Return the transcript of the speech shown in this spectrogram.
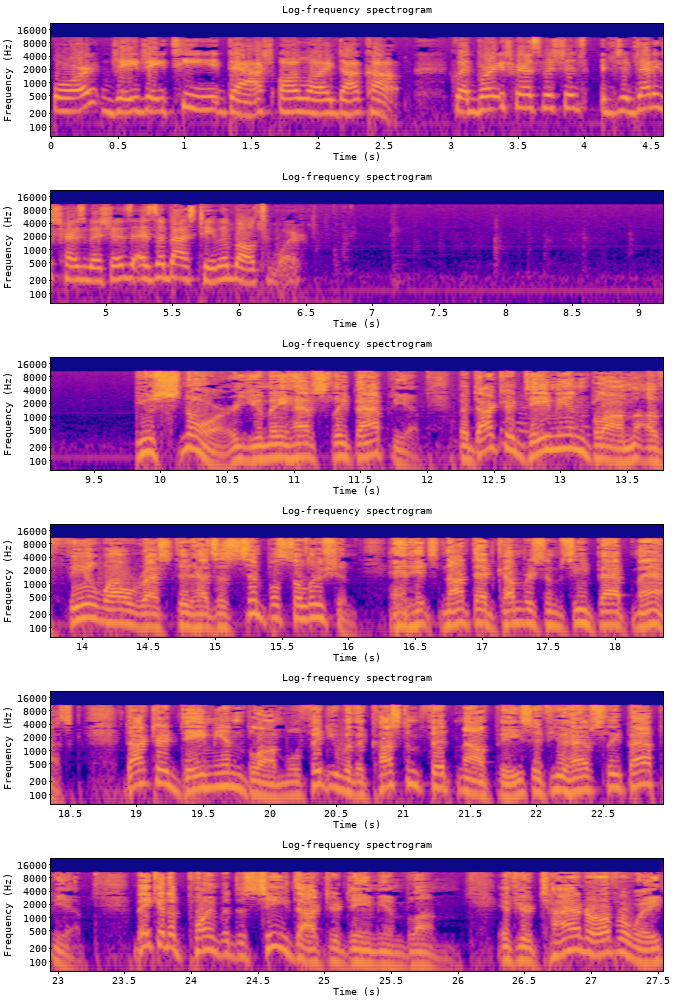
or jjt-online.com. Glen Burnie Transmissions and Jim Jennings Transmissions is the best team in Baltimore. You snore, you may have sleep apnea. But Dr. Damian Blum of Feel Well Rested has a simple solution, and it's not that cumbersome CPAP mask. Dr. Damian Blum will fit you with a custom fit mouthpiece if you have sleep apnea. Make an appointment to see Dr. Damian Blum. If you're tired or overweight,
